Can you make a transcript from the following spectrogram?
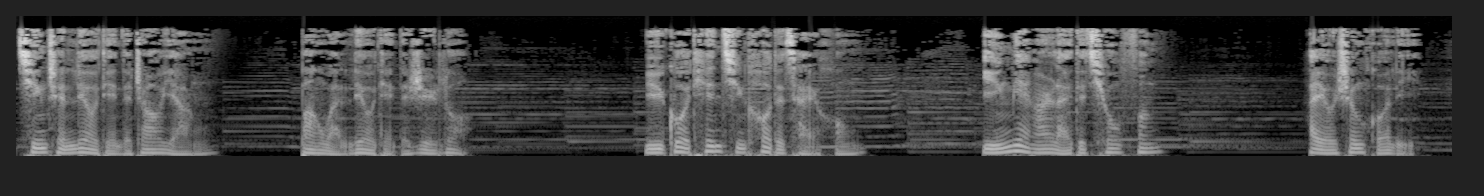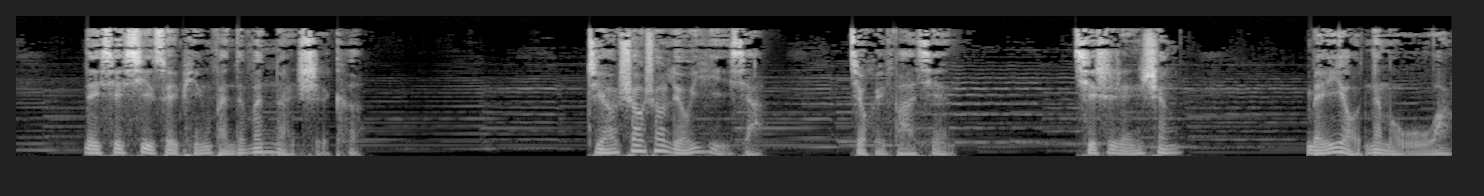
清晨六点的朝阳，傍晚六点的日落，雨过天晴后的彩虹。迎面而来的秋风，还有生活里那些细碎平凡的温暖时刻，只要稍稍留意一下，就会发现，其实人生没有那么无望。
